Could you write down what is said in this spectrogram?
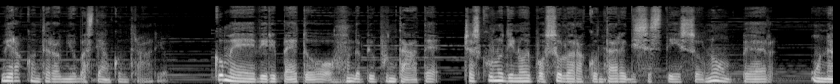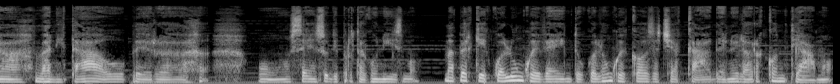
vi racconterò il mio Bastian contrario. Come vi ripeto da più puntate, ciascuno di noi può solo raccontare di se stesso, non per una vanità o per uh, un senso di protagonismo, ma perché qualunque evento, qualunque cosa ci accada e noi lo raccontiamo,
